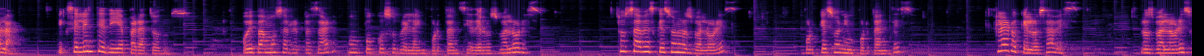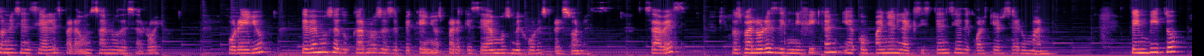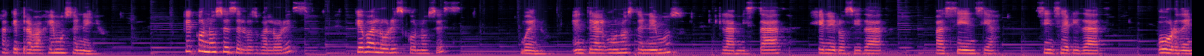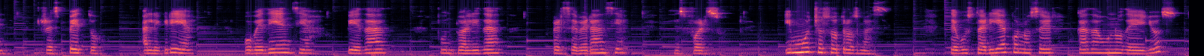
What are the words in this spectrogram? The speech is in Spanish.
Hola, excelente día para todos. Hoy vamos a repasar un poco sobre la importancia de los valores. ¿Tú sabes qué son los valores? ¿Por qué son importantes? Claro que lo sabes. Los valores son esenciales para un sano desarrollo. Por ello, debemos educarnos desde pequeños para que seamos mejores personas. ¿Sabes? Los valores dignifican y acompañan la existencia de cualquier ser humano. Te invito a que trabajemos en ello. ¿Qué conoces de los valores? ¿Qué valores conoces? Bueno, entre algunos tenemos la amistad, generosidad, paciencia, sinceridad, orden, respeto, alegría, obediencia, piedad, puntualidad, perseverancia, esfuerzo y muchos otros más. ¿Te gustaría conocer cada uno de ellos?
